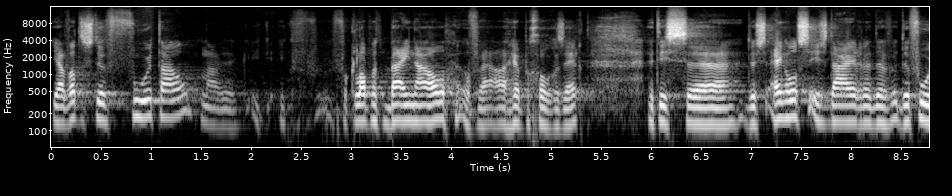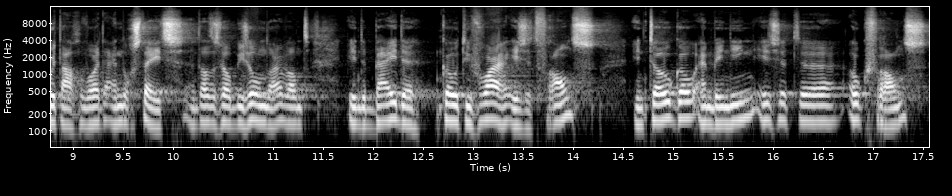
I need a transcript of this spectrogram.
Ja, wat is de voertaal? Nou, ik, ik, ik verklap het bijna al, of uh, heb ik gewoon gezegd. Het is, uh, dus Engels is daar de, de, voertaal geworden en nog steeds. En dat is wel bijzonder, want in de beide Côte d'Ivoire is het Frans. In Togo en Benin is het uh, ook Frans.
